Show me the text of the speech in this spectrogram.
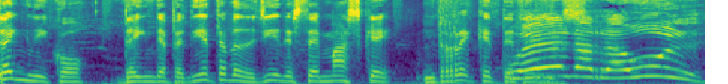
técnico de Independiente Medellín esté más que requete feliz. Buena, Raúl.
